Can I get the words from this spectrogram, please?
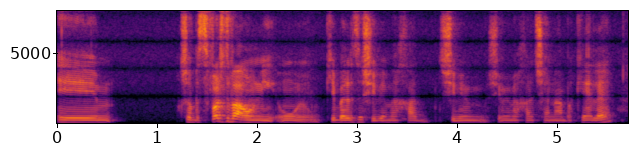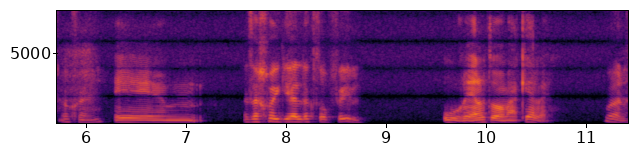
אמ, עכשיו בסופו של דבר הוא, הוא, קיבל איזה 71, 70, 71 שנה בכלא. אוקיי. אמ, אז איך הוא הגיע לדוקטור פיל? הוא ראיין אותו מהכלא. וואלה,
